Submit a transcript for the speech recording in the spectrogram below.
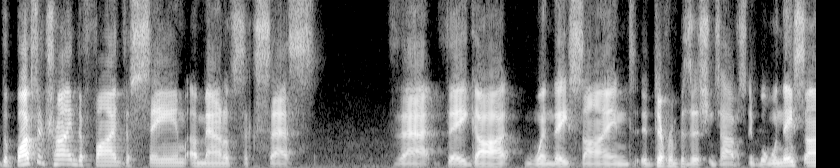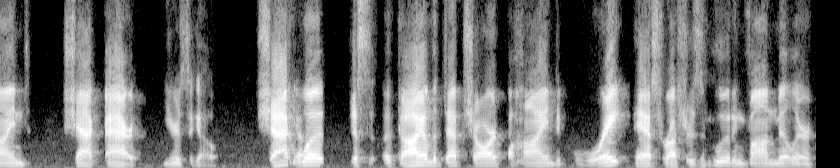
the Bucs are trying to find the same amount of success that they got when they signed different positions, obviously, but when they signed Shaq Barrett years ago, Shaq yep. was just a guy on the depth chart behind great pass rushers, including Von Miller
